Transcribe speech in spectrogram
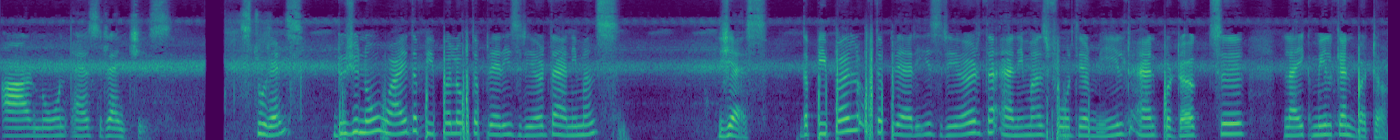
are known as ranches. Students, do you know why the people of the prairies rear the animals? Yes, the people of the prairies rear the animals for their meat and products uh, like milk and butter.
